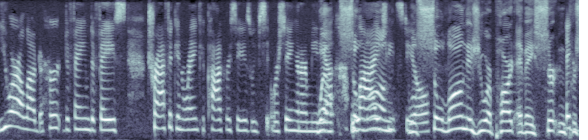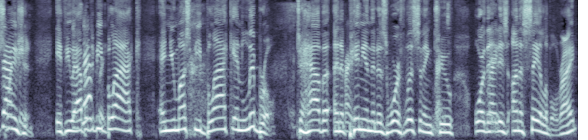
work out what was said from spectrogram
You are allowed to hurt, defame, deface, traffic in rank hypocrisies we've se- we're seeing in our media, Well, so lie, long, cheat, steal. well, so long as you are part of a certain Exactly. persuasion. If you happen to be black and you must be black and liberal to have a, an Right. opinion that is worth listening to or that Right. is unassailable, right?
